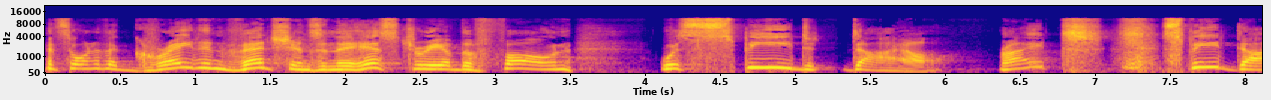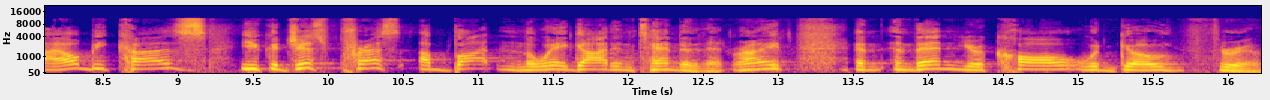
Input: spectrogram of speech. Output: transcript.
And so one of the great inventions in the history of the phone was speed dial, right? Speed dial because you could just press a button the way God intended it, right? And, and then your call would go through.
